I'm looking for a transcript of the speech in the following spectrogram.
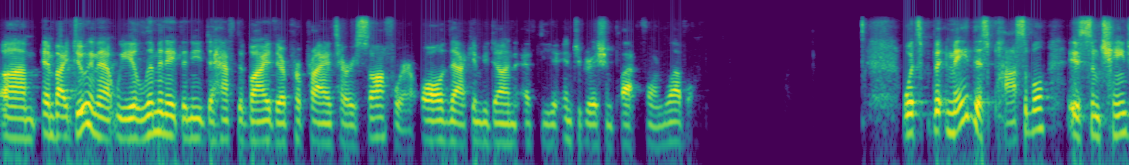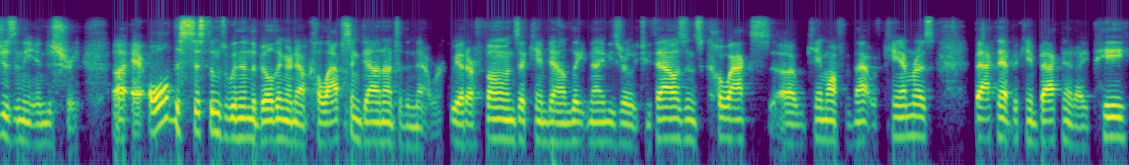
Um, and by doing that, we eliminate the need to have to buy their proprietary software. All of that can be done at the integration platform level. What's made this possible is some changes in the industry. Uh, all the systems within the building are now collapsing down onto the network. We had our phones that came down late 90s, early 2000s. Coax uh, came off of that with cameras. BACnet became BACnet IP.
